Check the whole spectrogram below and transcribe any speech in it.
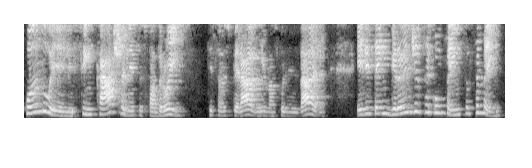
quando ele se encaixa nesses padrões que são esperados de masculinidade, ele tem grandes recompensas também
